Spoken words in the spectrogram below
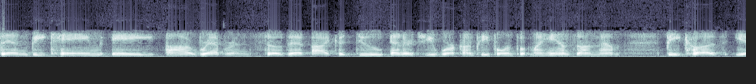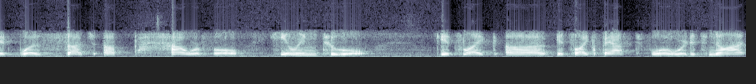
then became a uh, reverend so that I could do energy work on people and put my hands on them because it was such a powerful healing tool. It's like uh, it's like fast forward. It's not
